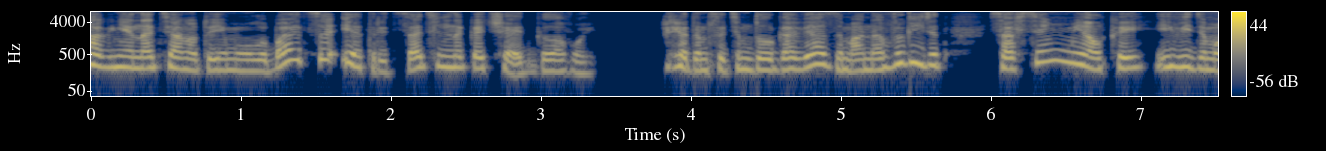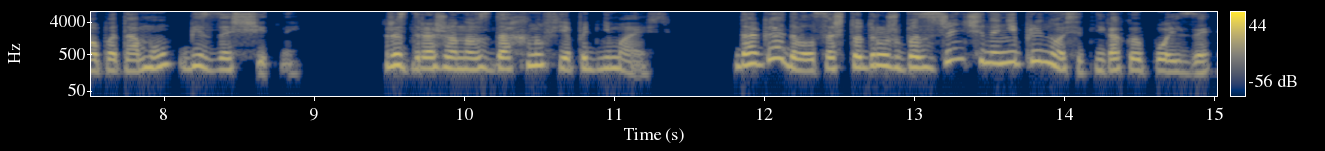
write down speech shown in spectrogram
Агния натянуто ему улыбается и отрицательно качает головой. Рядом с этим долговязым она выглядит совсем мелкой и, видимо, потому беззащитной. Раздраженно вздохнув, я поднимаюсь. Догадывался, что дружба с женщиной не приносит никакой пользы,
